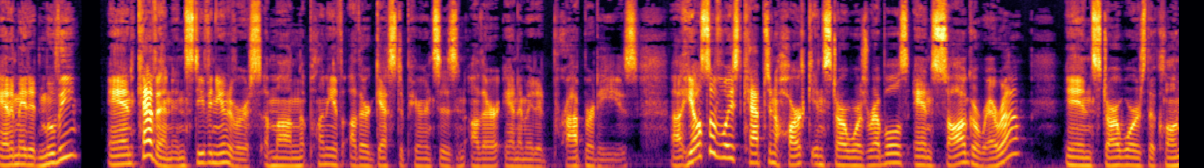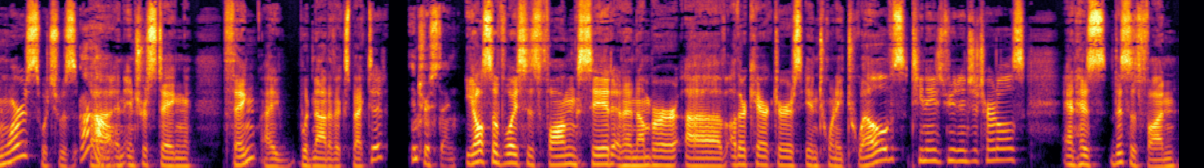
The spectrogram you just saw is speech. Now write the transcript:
animated movie. And Kevin in Steven Universe, among plenty of other guest appearances in other animated properties. Uh, he also voiced Captain Hark in Star Wars Rebels and Saw Gerrera in Star Wars The Clone Wars, which was uh, Oh. an interesting thing I would not have expected. Interesting. He also voices Fong Sid and a number of other characters in 2012's Teenage Mutant Ninja Turtles, and has this is fun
